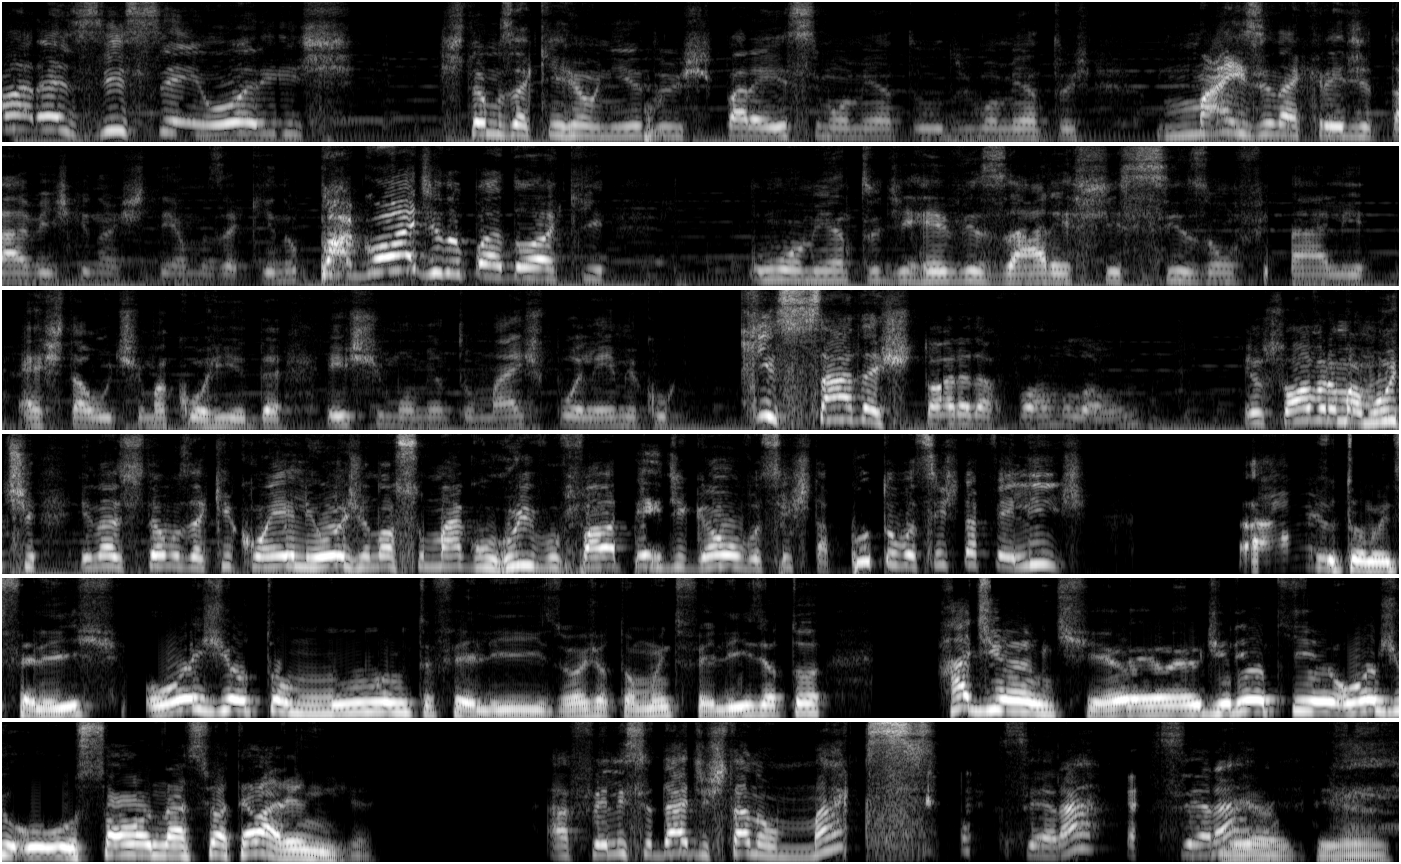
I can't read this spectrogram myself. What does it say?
Senhoras e senhores, estamos aqui reunidos para esse momento, um dos momentos mais inacreditáveis que nós temos aqui no Pagode do Paddock. Um momento de revisar este season finale, esta última corrida, este momento mais polêmico, quiçá da história da Fórmula 1. Eu sou Álvaro Mamute e nós estamos aqui com ele hoje, o nosso Mago Ruivo. Fala, Perdigão, você está puto ou você está feliz? Ah, eu tô muito feliz. Hoje eu tô muito feliz. Hoje eu tô muito feliz. Eu tô radiante. Eu, eu, eu diria que hoje o, o, sol nasceu até laranja. A felicidade está no Max? Será? Será? Meu Deus.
